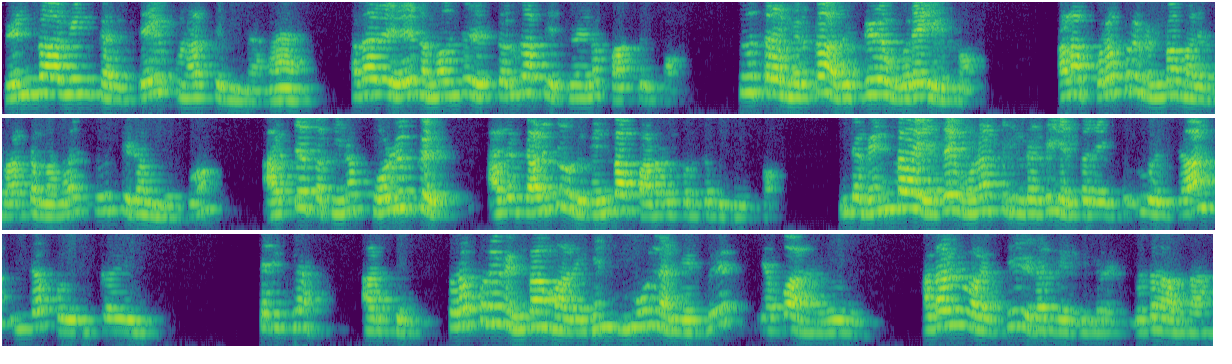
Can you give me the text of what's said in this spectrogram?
வெண்பாவின் கருத்தை உணர்த்துகின்றன. அதாவது நம்ம வந்து தொல்காப்பியத்துல பார்த்துருப்போம். சூத்திரம் இருக்கும் அதுக்கு கீழே உரை இருக்கும். ஆனா புறப்புற வெண்பா பார்த்தோம்னா சூத்திரம் இருக்கும். அடுத்து பார்த்தீங்கன்னா கொழுக்கள். அதற்கு அடுத்து ஒரு வெண்பா பாடல் கொடுக்கப்பட்டிருக்கும். இந்த வெண்பா எதை உணர்த்துகின்றது என்பதை கூறுவதுதான் இந்த பொருட்கள் சரிங்களா? அடுத்து புறப்புற வெண்பா மாலையின் நூல் அமைப்பு எவ்வாறு? கடல் வாழ்த்து இடம்பெறுகின்றது முதலாவதாக.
